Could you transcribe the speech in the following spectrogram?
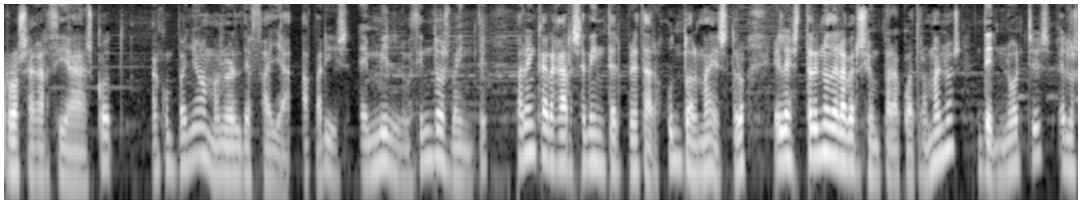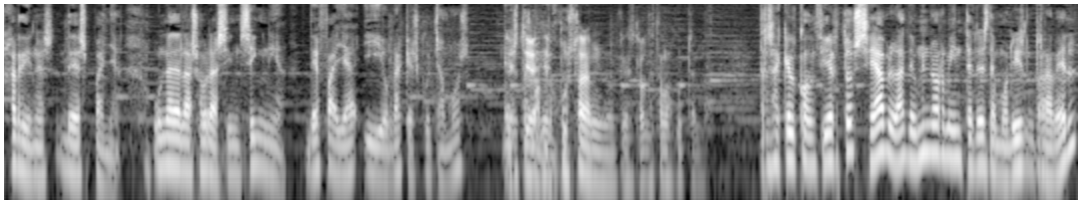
Rosa García Scott acompañó a Manuel de Falla a París en 1920 para encargarse de interpretar junto al maestro el estreno de la versión para cuatro manos de Noches en los Jardines de España, una de las obras insignia de Falla y obra que escuchamos en Esto estos momentos. justo ahora mismo, que es lo que estamos escuchando. Tras aquel concierto se habla de un enorme interés de Maurice Ravel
